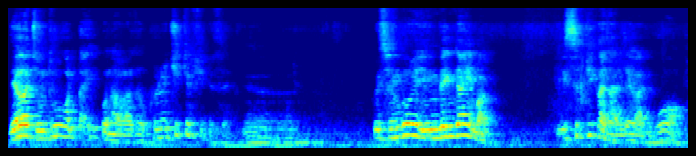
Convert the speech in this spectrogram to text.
내가 전투복을 딱 입고 나가서 훈련 직접 시켰어요. 예. 그 생도의 영댕장이 막이 스피커 잘 돼가지고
